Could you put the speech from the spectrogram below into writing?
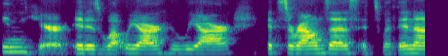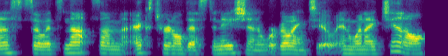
in here. It is what we are, who we are. It surrounds us, it's within us. So it's not some external destination we're going to. And when I channel,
